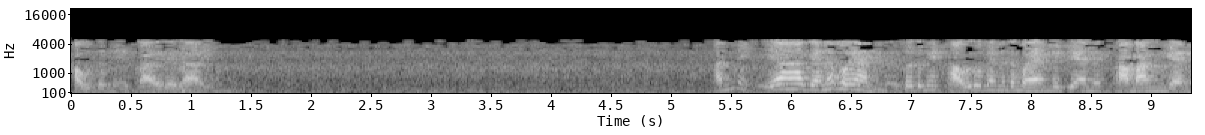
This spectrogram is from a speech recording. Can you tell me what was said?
කවුද මේ බය වෙලා ඉන්නේ? අන්න එයා ගැන හොයන්න. එතකොට මේ කවුරු ගැනද හොයන්න කියන්නේ? Taman ගැන.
